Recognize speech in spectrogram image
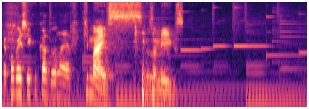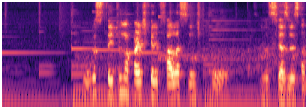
Eu conversei com o Cadu na época. Que mais, meus amigos? Eu gostei de uma parte que ele fala assim, tipo, você às vezes tá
